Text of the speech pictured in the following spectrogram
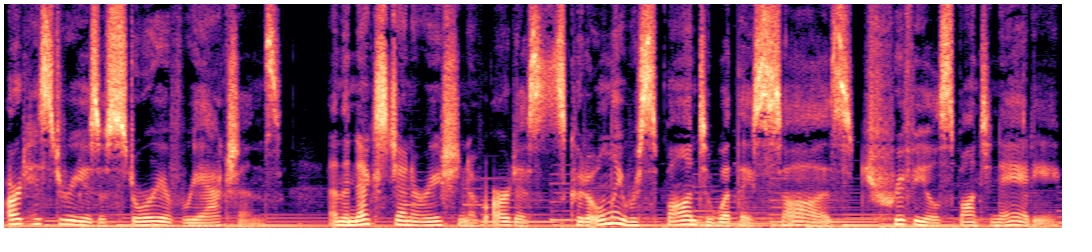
Art history is a story of reactions, and the next generation of artists could only respond to what they saw as trivial spontaneity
